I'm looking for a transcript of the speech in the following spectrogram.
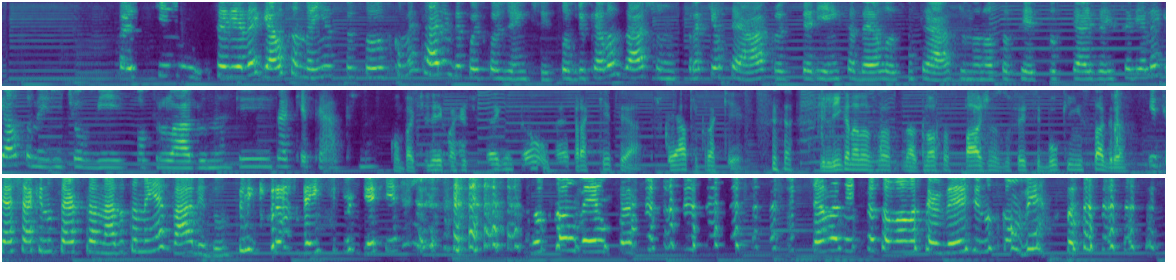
acho que seria legal também as pessoas comentarem depois com a gente sobre o que elas acham, para que o teatro, a experiência delas no teatro, nas nossas redes sociais aí, seria legal também a gente ouvir do outro lado, né? Que, pra que teatro, né? Compartilhe aí com a hashtag então, né? Pra que teatro? Teatro pra quê? e linka nas, nas nossas páginas do Facebook e Instagram. E se achar que não serve pra nada, também é válido. Clique pra gente, porque que nos convença. Chama a gente pra tomar uma cerveja e nos convença.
